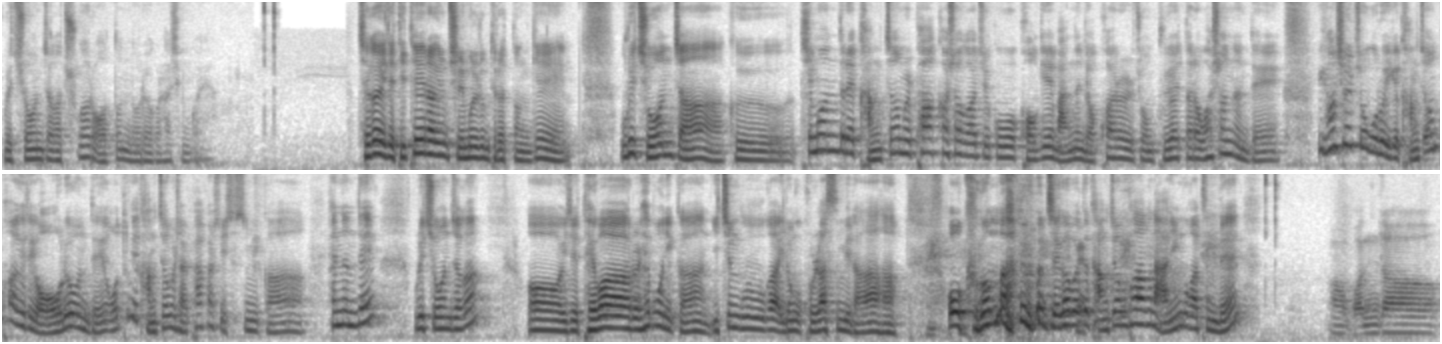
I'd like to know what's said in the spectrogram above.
우리 지원자가 추가로 어떤 노력을 하신 거예요? 제가 이제 디테일하게 좀 질문을 좀 드렸던 게 우리 지원자 그 팀원들의 강점을 파악하셔가지고 거기에 맞는 역할을 좀 부여했다라고 하셨는데 이 현실적으로 이게 강점 파악이 되게 어려운데 어떻게 강점을 잘 파악할 수 있었습니까? 했는데 우리 지원자가 어 이제 대화를 해보니까 이 친구가 이런 거 골랐습니다. 어 그것만으로는 제가 볼 때 강점 파악은 아닌 것 같은데. 어, 먼저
